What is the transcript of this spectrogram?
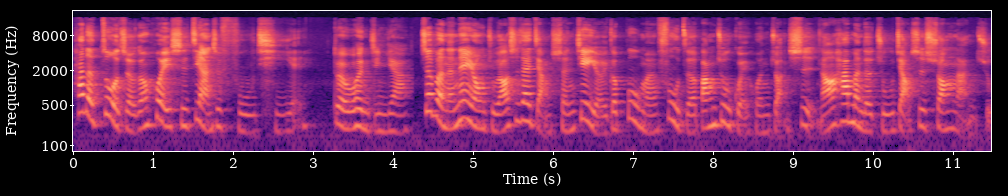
它的作者跟绘师竟然是夫妻耶！对我很惊讶。这本的内容主要是在讲神界有一个部门负责帮助鬼魂转世，然后他们的主角是双男主。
